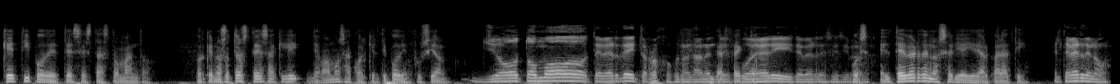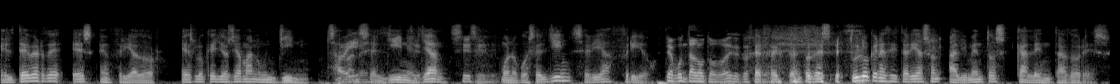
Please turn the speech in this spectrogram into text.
¿qué tipo de test estás tomando? Porque nosotros test aquí llamamos a cualquier tipo de infusión. Yo tomo té verde y té rojo, fundamentalmente. Perfecto. Puer y té verde, sí, sí. Pues el té verde no sería ideal para ti. El té verde no. El té verde es enfriador. Es lo que ellos llaman un yin. ¿Sabéis? Vale. El yin, el yang. Sí, sí, sí. Bueno, pues el yin sería frío. Estoy apuntando todo, ¿eh? Qué cosa. Perfecto. Entonces, tú lo que necesitarías son alimentos calentadores.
